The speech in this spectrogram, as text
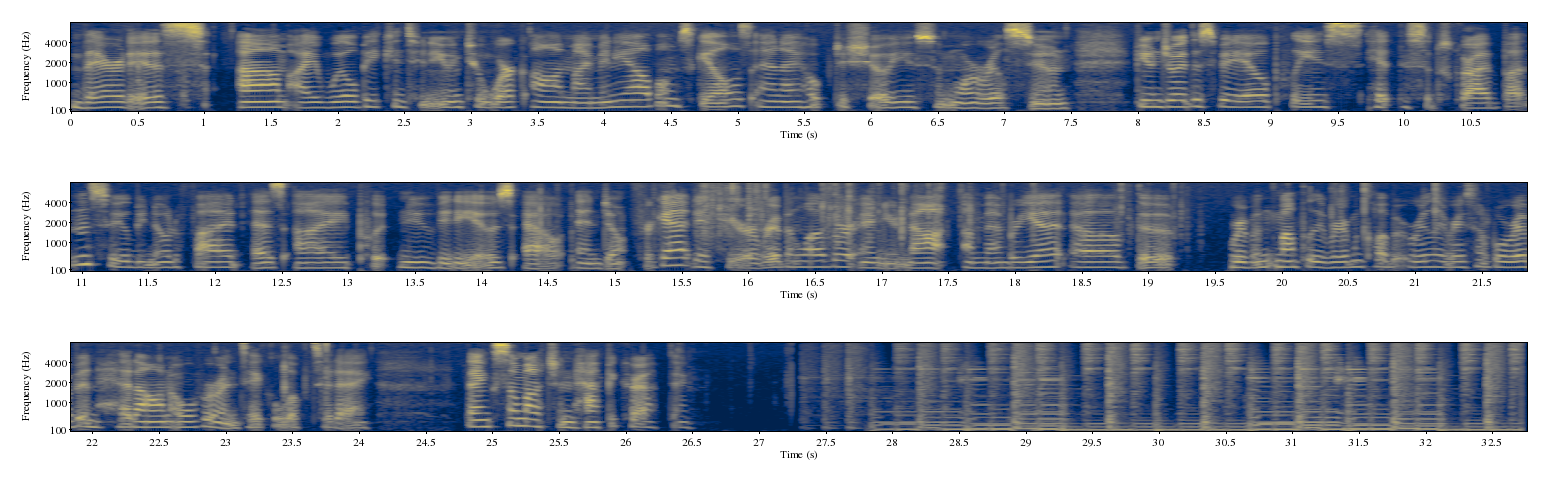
there it is. Um, I will be continuing to work on my mini album skills and I hope to show you some more real soon. If you enjoyed this video, please hit the subscribe button so you'll be notified as I put new videos out. And don't forget, if you're a ribbon lover and you're not a member yet of the ribbon monthly ribbon club at really reasonable ribbon head on over and take a look today thanks so much and happy crafting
